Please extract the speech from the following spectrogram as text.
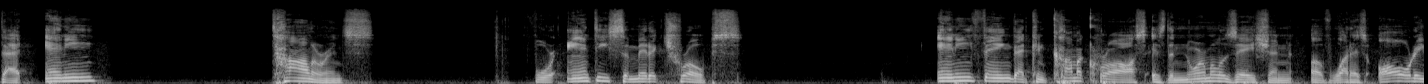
that any tolerance for anti Semitic tropes, anything that can come across as the normalization of what has already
